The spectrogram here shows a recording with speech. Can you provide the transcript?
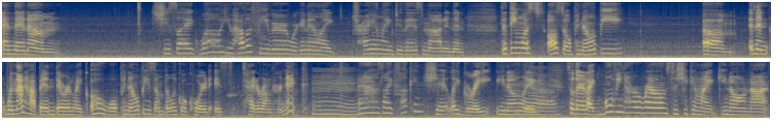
and then um she's like well you have a fever. We're gonna like try and like do this and that. And then the thing was also Penelope um and then when that happened they were like oh well Penelope's umbilical cord is tied around her neck Mm. and I was like, fucking shit, like great, you know, like Yeah. so they're like moving her around so she can like, you know, not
